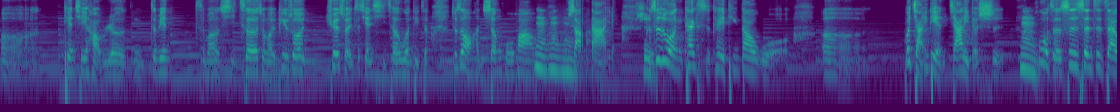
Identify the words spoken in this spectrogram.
呃天气好热，嗯这边什么洗车什么，譬如说缺水之前洗车问题，这就这种很生活化，嗯嗯无伤大雅。可是如果你开始可以听到我呃会讲一点家里的事，嗯，或者是甚至在。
